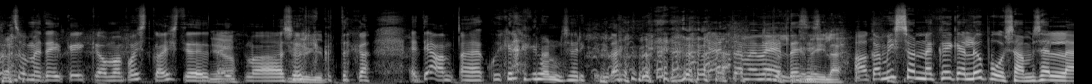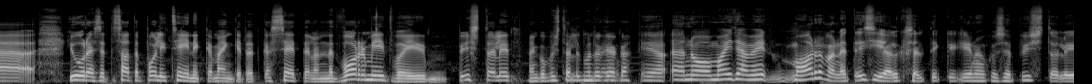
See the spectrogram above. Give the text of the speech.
kutsume teid kõiki oma postkasti täitma sõõrikutega, et ja äh, kui kellelgi on sõõrikuid üle jätame meelde siis, aga mis on kõige lõbusam selle juures, et te saate politseinikke mängida, et kas see, et teil on need vormid või püstolid, mängupüstolid muidugi, aga. ja no ma ei tea, ma arvan, et esialgselt ikkagi nagu see püstoli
